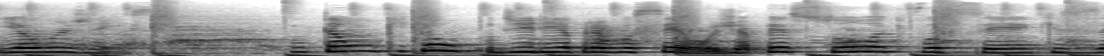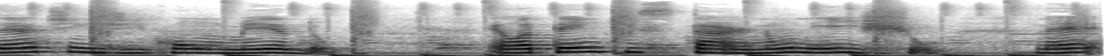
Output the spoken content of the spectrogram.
e a urgência. Então, o que, que eu diria para você hoje? A pessoa que você quiser atingir com o medo, ela tem que estar num nicho né,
